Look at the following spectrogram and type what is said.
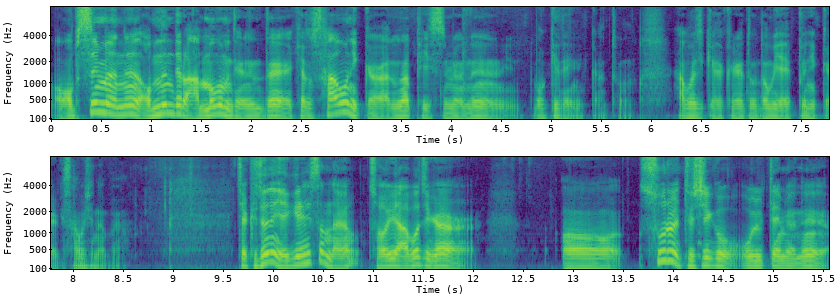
없으면은 없는 대로 안 먹으면 되는데 계속 사오니까 눈앞에 있으면은 먹게 되니까 또 아버지께서 그래도 너무 예쁘니까 이렇게 사오시나 봐요. 제가 그 전에 얘기를 했었나요? 저희 아버지가 어 술을 드시고 올 때면은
